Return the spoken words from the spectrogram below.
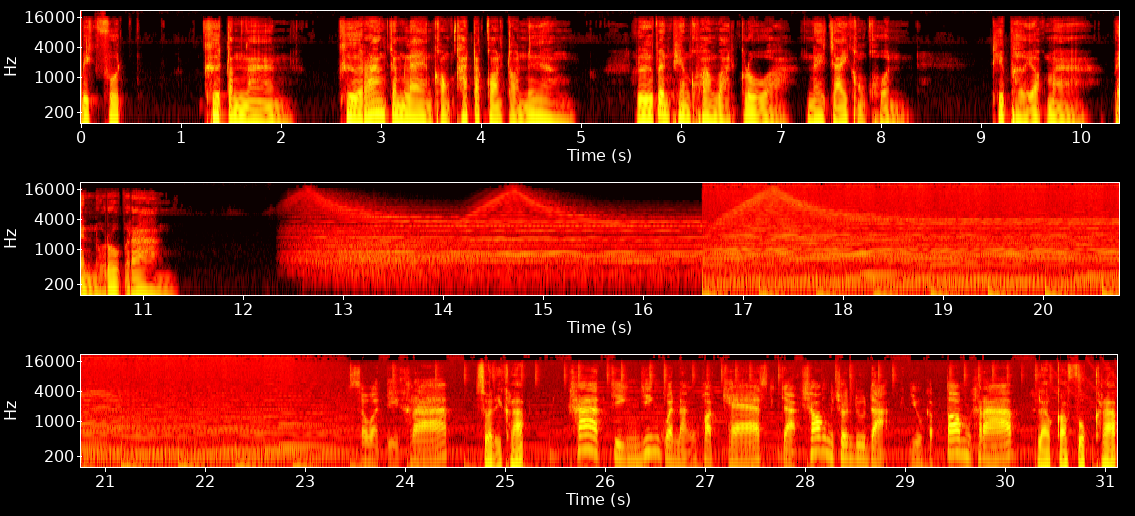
บิ๊กฟุตคือตำนาน คือร่างจำแรงของฆาตกรต่อเนื่อง หรือเป็นเพียงความหวาดกลัวในใจของคน ที่เผยออกมาเป็นรูปร่างสวัสดีครับ สวัสดีครับ ค่าจริงยิ่งกว่าหนังพอดแคสต์จากช่องชนดูดะอยู่กับต้อมครับ แล้วก็ฟุกครับ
